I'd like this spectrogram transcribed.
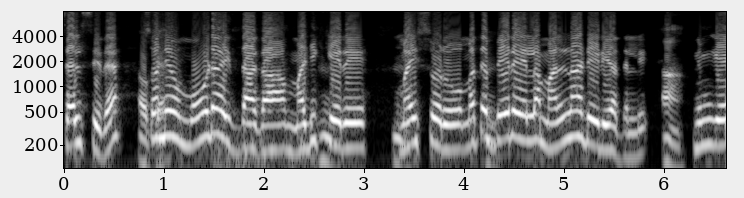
cells ಇದೆ. ಸೊ ನೀವು ಮೋಡ ಇದ್ದಾಗ ಮಡಿಕೇರಿ ಮೈಸೂರು ಮತ್ತೆ ಬೇರೆ ಎಲ್ಲ ಮಲ್ನಾಡ್ ಏರಿಯಾದಲ್ಲಿ ನಿಮ್ಗೆ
